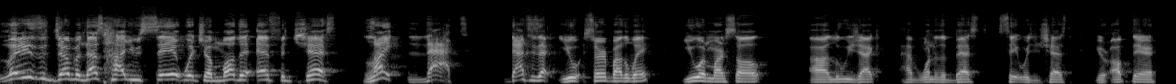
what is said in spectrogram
Ladies and gentlemen, that's how you say it with your mother effing chest. Like that. That's exactly you, sir. By the way, you and Marcel uh, Louis Jacques have one of the best say it with your chest. You're up there.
